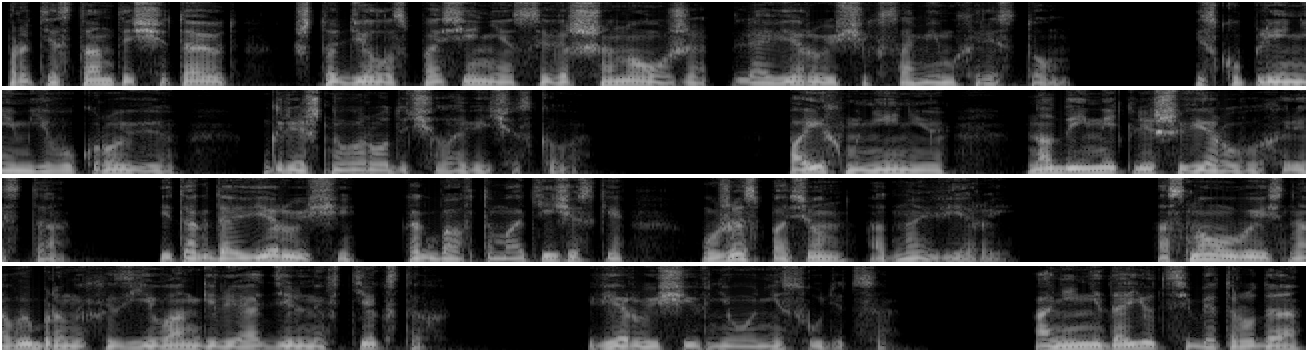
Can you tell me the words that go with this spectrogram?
Протестанты считают, что дело спасения совершено уже для верующих самим Христом, искуплением Его кровью грешного рода человеческого. По их мнению, надо иметь лишь веру во Христа, и тогда верующий, как бы автоматически, уже спасен одной верой. Основываясь на выбранных из Евангелия отдельных текстах, верующий в него не судится. Они не дают себе труда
